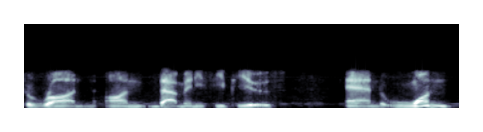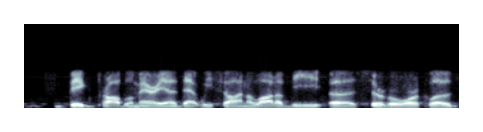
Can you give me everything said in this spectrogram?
to run on that many CPUs. And one big problem area that we saw in a lot of the uh, server workloads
